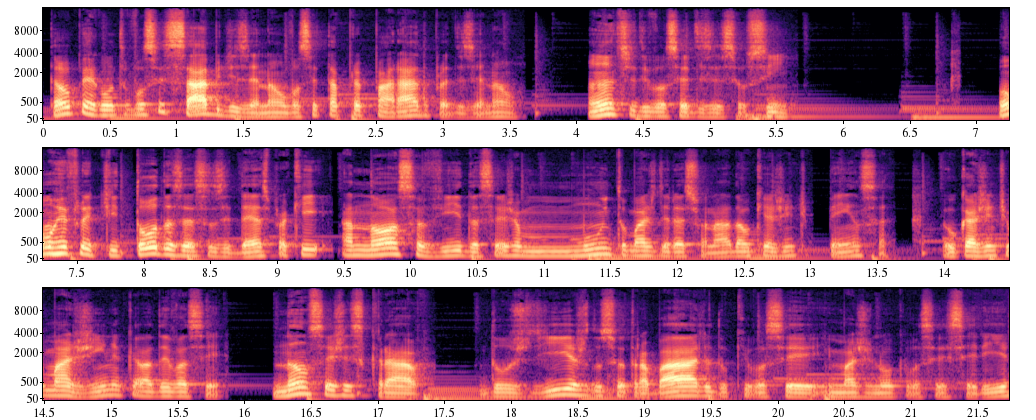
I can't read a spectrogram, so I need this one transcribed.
Então eu pergunto: você sabe dizer não? Você está preparado para dizer não? Antes de você dizer seu sim? Vamos refletir todas essas ideias para que a nossa vida seja muito mais direcionada ao que a gente pensa, o que a gente imagina que ela deva ser. Não seja escravo dos dias do seu trabalho, do que você imaginou que você seria.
